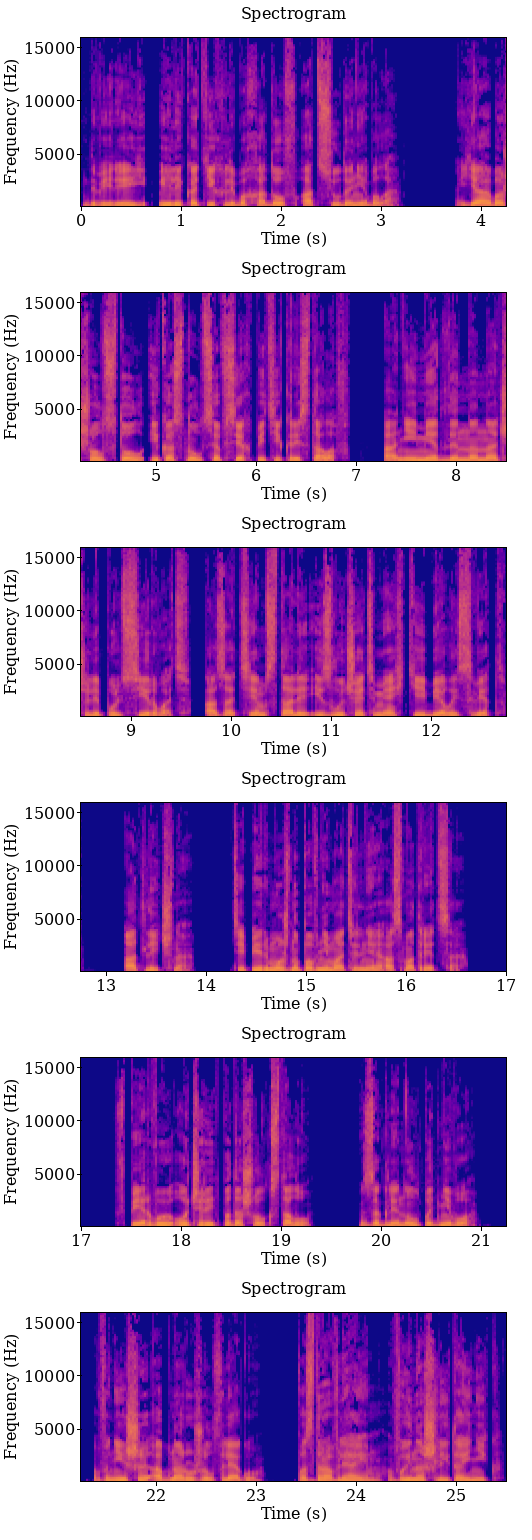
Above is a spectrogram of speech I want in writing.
Дверей или каких-либо ходов отсюда не было. Я обошел стол и коснулся всех пяти кристаллов. Они медленно начали пульсировать, а затем стали излучать мягкий белый свет. Отлично. Теперь можно повнимательнее осмотреться. В первую очередь подошел к столу. Заглянул под него. В нише обнаружил флягу. «Поздравляем, вы нашли тайник.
